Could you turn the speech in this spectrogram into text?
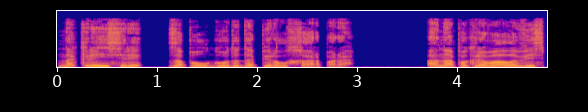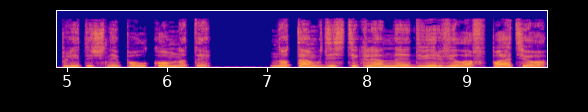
на крейсере за полгода до Перл-Харбора. Она покрывала весь плиточный пол комнаты, но там, где стеклянная дверь вела в патио,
